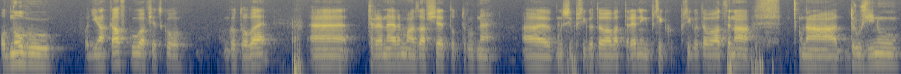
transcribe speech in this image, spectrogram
odnovu, chodí na kávku a všecko gotové. E, trenér má za vše to trudné. E, musí přigotovat trénink, při, přigotovat se na, na družinu,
